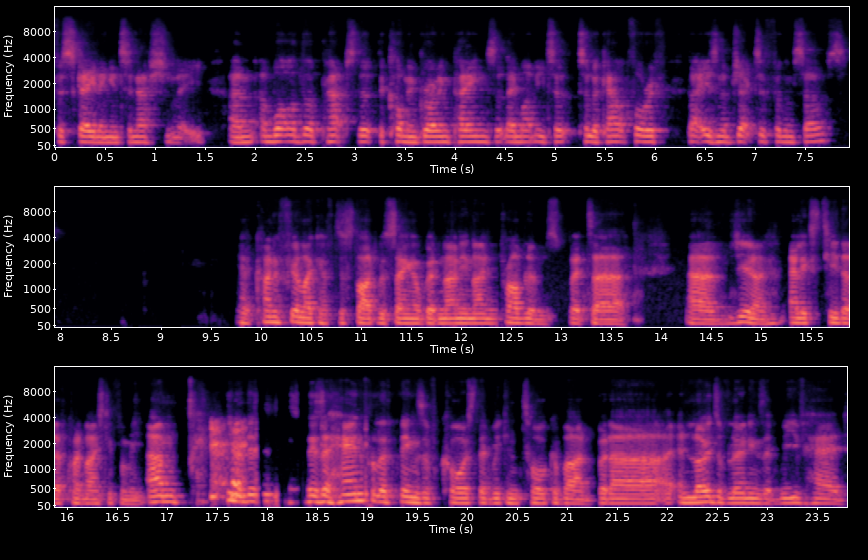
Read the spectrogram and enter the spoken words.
for scaling internationally? Um, and what are the perhaps the, the common growing pains that they might need to, to look out for if that is an objective for themselves? Yeah, I kind of feel like I have to start with saying I've got 99 problems, but uh, uh, you know, Alex teed that up quite nicely for me. Um, you know, there's, there's, a handful of things, of course, that we can talk about, but uh, and loads of learnings that we've had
